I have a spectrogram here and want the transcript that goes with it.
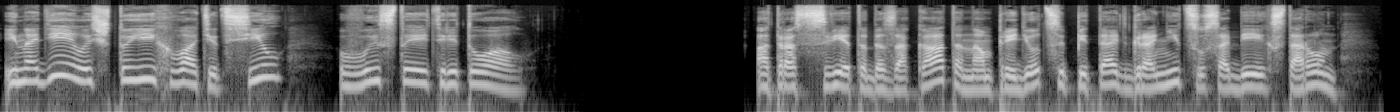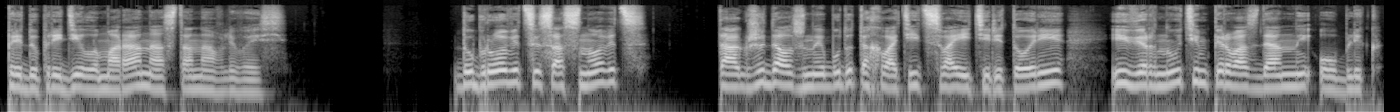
и надеялась, что ей хватит сил выстоять ритуал. «От рассвета до заката нам придется питать границу с обеих сторон», предупредила Марана, останавливаясь. Дубровец и Сосновец также должны будут охватить свои территории и вернуть им первозданный облик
